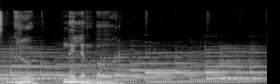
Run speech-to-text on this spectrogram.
ഗ്രൂപ്പ് നിലമ്പൂർ.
